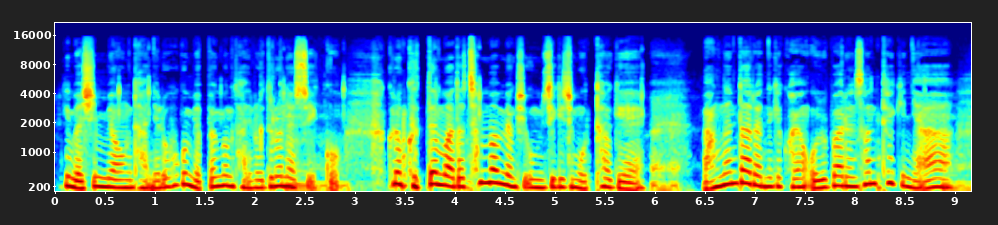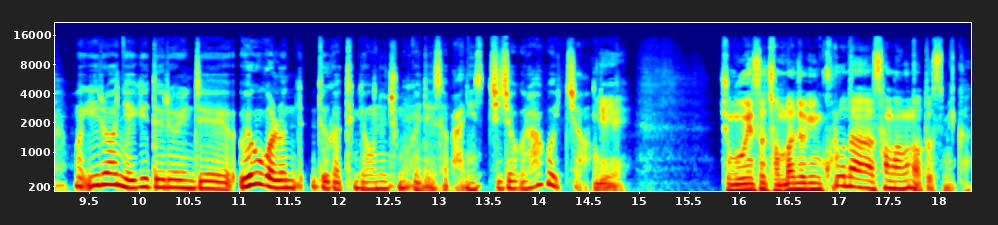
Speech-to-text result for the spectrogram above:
이렇게 몇십 명 단위로 혹은 몇백 명 단위로 늘어날 수 있고 음. 그럼 그때마다 천만 명씩 움직이지 못하게 네. 막는다라는 게 과연 올바른 선택이냐 음. 뭐 이런 얘기들을 이제 외국 언론들 같은 경우는 중국에 음. 대해서 많이 지적을 하고 있죠. 예. 중국에서 전반적인 코로나 상황은 어떻습니까?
